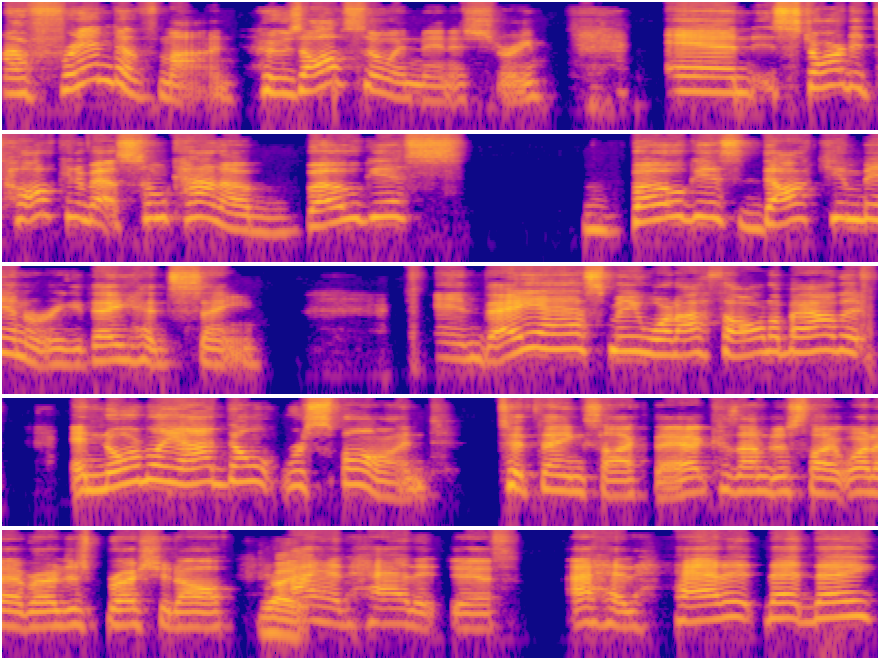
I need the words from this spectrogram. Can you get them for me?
a friend of mine who's also in ministry and started talking about some kind of bogus bogus documentary they had seen. And they asked me what I thought about it. And normally I don't respond to things like that because I'm just like, whatever, I just brush it off. Right. I had had it, Jeff. I had had it that day.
